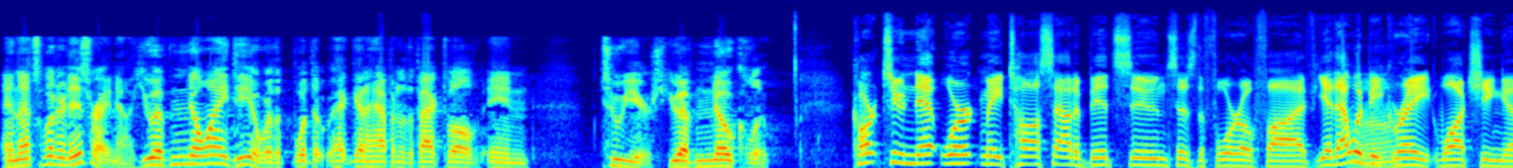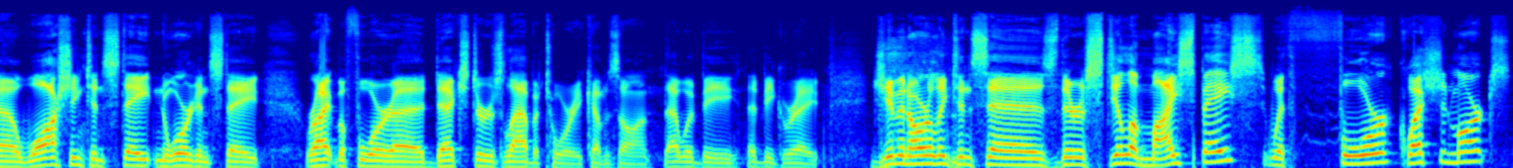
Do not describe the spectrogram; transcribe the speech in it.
and that's what it is right now. You have no idea where the, what's going to happen to the Pac-12 in two years. You have no clue. Cartoon Network may toss out a bid soon, says the 405. Yeah, that would be great watching uh, Washington State and Oregon State right before uh, Dexter's Laboratory comes on. That would be that'd be great. Jim in Arlington says there is still a MySpace with four question marks.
